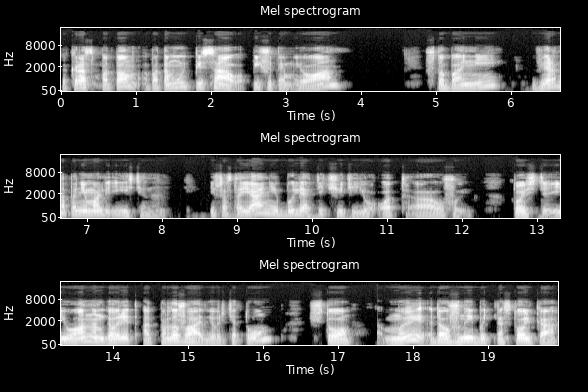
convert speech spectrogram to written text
Как раз потом, потому и писал, пишет им Иоанн, чтобы они верно понимали истину и в состоянии были отличить ее от э, лжи. То есть Иоанн нам говорит, продолжает говорить о том, что мы должны быть настолько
